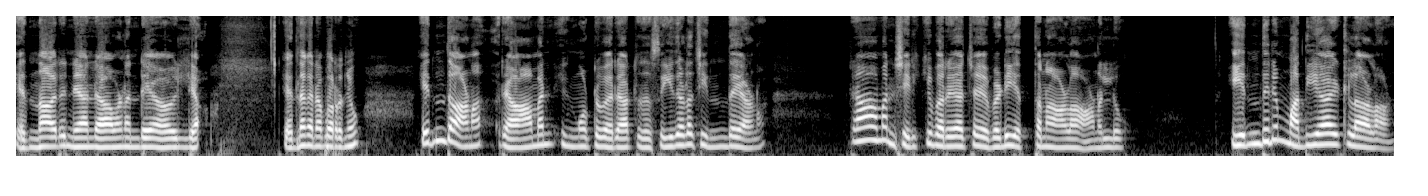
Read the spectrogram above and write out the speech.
എന്നാലും ഞാൻ രാവണന്റെ ആവില്ല എന്നങ്ങനെ പറഞ്ഞു. എന്താണ് രാമൻ ഇങ്ങോട്ട് വരാത്തത്? സീതയുടെ ചിന്തയാണ്. രാമൻ ശരിക്കും പറയാച്ച എവിടെ എത്തണ ആളാണല്ലോ. എന്തിനും മതിയായിട്ടുള്ള ആളാണ്.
